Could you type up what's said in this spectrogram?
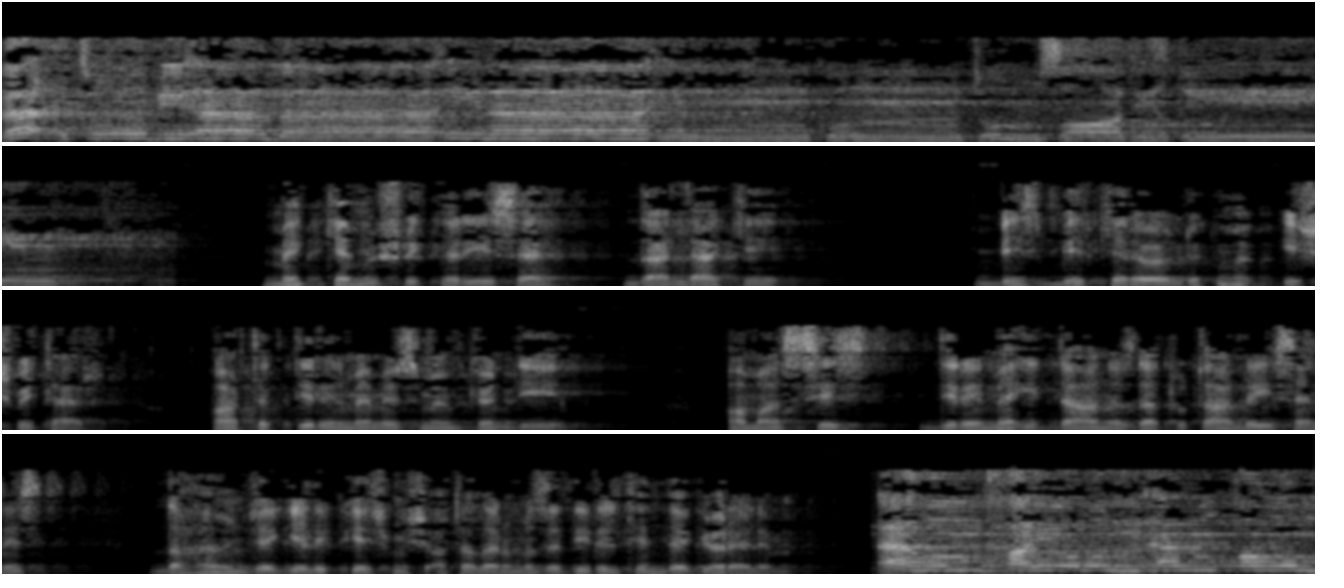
فَأْتُوا بِآبَائِنَا صَادِقِينَ Mekke müşrikleri ise derler ki, biz bir kere öldük mü iş biter. Artık dirilmemiz mümkün değil. Ama siz dirilme iddianızda tutarlıysanız, daha önce gelip geçmiş atalarımızı diriltin de görelim. أَهُمْ خَيْرٌ أَمْ قَوْمُ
